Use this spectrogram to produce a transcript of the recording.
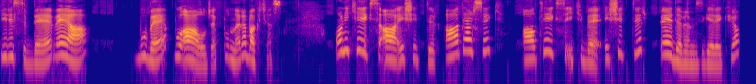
birisi b veya bu b bu a olacak. Bunlara bakacağız. 12 eksi a eşittir a dersek 6 eksi 2b eşittir b dememiz gerekiyor.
